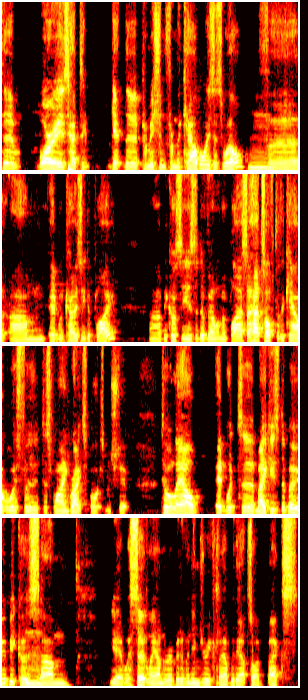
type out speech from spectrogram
the Warriors had to get the permission from the Cowboys as well Mm. for um, Edward Kosi to play uh, because he is a development player. So hats off to the Cowboys for displaying great sportsmanship to allow Edward to make his debut because, Mm. um, yeah, we're certainly under a bit of an injury cloud with outside backs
